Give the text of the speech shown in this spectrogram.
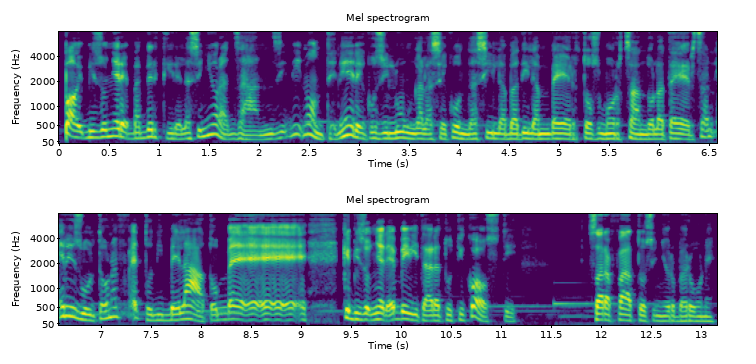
Poi bisognerebbe avvertire la signora Zanzi di non tenere così lunga la seconda sillaba di Lamberto smorzando la terza. Ne risulta un effetto di belato, beh, che bisognerebbe evitare a tutti i costi. Sarà fatto, signor barone.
